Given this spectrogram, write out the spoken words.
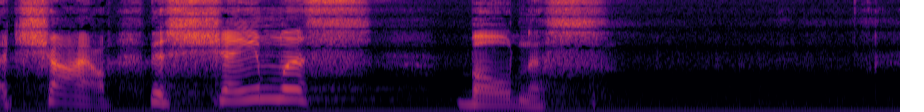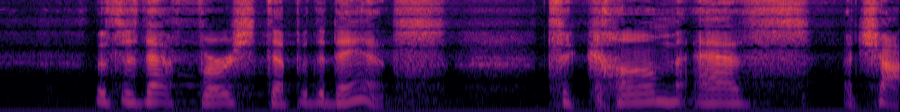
a child. This shameless boldness. This is that first step of the dance to come as a child.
